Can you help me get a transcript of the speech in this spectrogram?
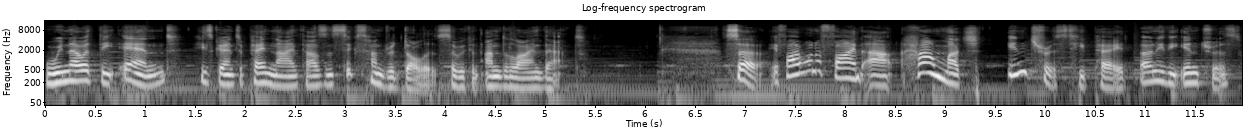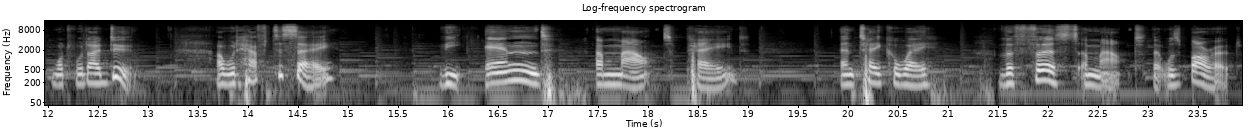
We know at the end he's going to pay $9,600. So we can underline that. So, if I want to find out how much interest he paid, only the interest, what would I do? I would have to say the end amount paid and take away the first amount that was borrowed.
